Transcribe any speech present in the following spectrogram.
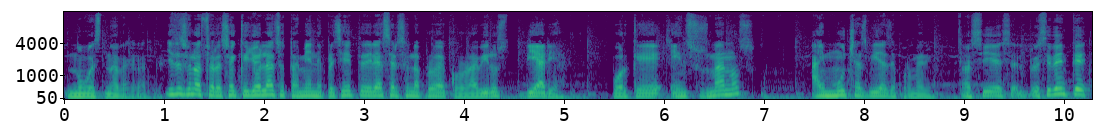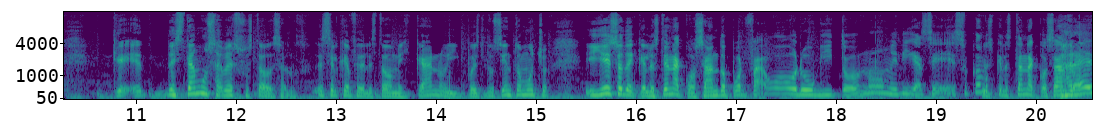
no es nada grata. Y esta es una observación que yo lanzo también. El presidente debería hacerse una prueba de coronavirus diaria, porque en sus manos hay muchas vidas de por medio. Así es, el presidente que eh, necesitamos saber su estado de salud. Es el jefe del Estado mexicano y pues lo siento mucho. Y eso de que lo estén acosando, por favor, Huguito, no me digas eso. ¿Cómo es que lo están acosando? Para-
